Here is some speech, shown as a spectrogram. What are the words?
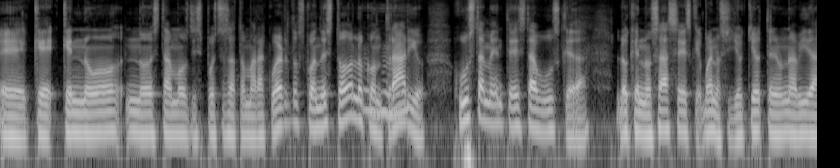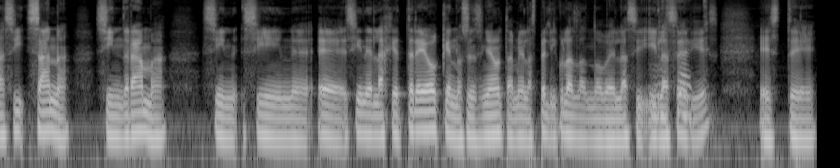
eh, que, que no, no estamos dispuestos a tomar acuerdos, cuando es todo lo contrario. Justamente esta búsqueda lo que nos hace es que, bueno, si yo quiero tener una vida así, sana, sin drama, sin, sin, eh, eh, sin el ajetreo que nos enseñaron también las películas, las novelas y, y las series, este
